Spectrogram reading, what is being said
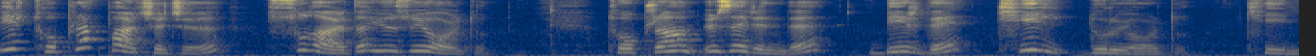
Bir toprak parçacığı sularda yüzüyordu. Toprağın üzerinde bir de kil duruyordu. Kil.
